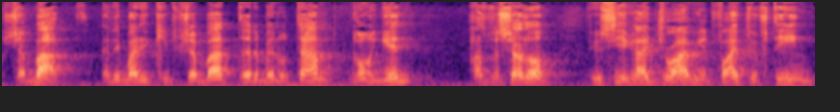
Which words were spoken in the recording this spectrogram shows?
Shabbat. Anybody keep Shabbat Rabbeinu Tam going in? Chas v'shalom. If you see a guy driving at 5.15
